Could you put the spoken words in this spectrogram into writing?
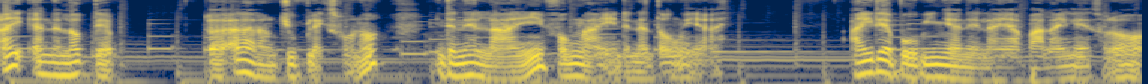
အဲ့ဒီ analog တဲ့ အဲ့ဒါတော့ duplex ပေါ့နော် internet line ဖုန်း line internet သုံးလို့ရတယ်အဲ့ဒီတဲ့ပို့ပြီးညံတဲ့ line ကဘာ line လဲဆိုတော့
